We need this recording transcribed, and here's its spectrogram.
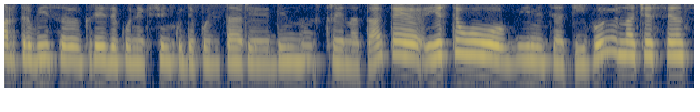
ar trebui să creeze conexiuni cu depozitare din străinătate. Este o inițiativă în acest sens.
